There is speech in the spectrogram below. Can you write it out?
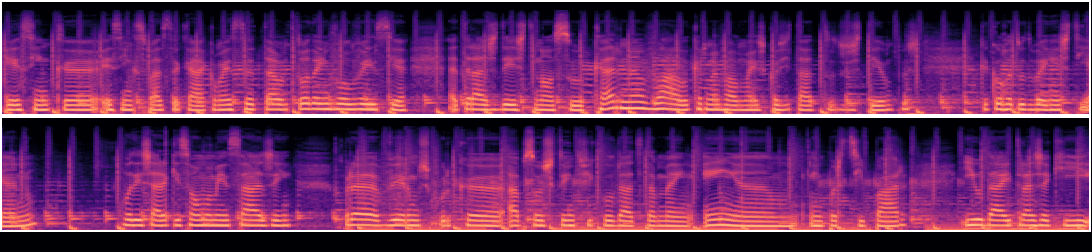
É assim que, é assim que se passa cá. Começa então toda a envolvência atrás deste nosso carnaval, o carnaval mais cogitado de todos os tempos. Que corra tudo bem este ano. Vou deixar aqui só uma mensagem para vermos, porque há pessoas que têm dificuldade também em, um, eh, em participar. E o DAI traz aqui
